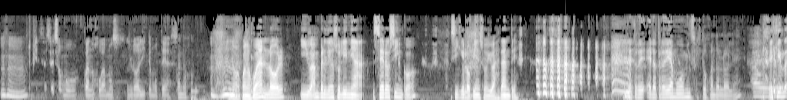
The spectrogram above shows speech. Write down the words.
¿Tú piensas eso Mu, cuando jugamos LOL y te muteas? Cuando No, cuando juegan LOL y han perdido su línea 0-5, sí que lo pienso y bastante. el, otro, el otro día Mugo me insultó jugando LOL, ¿eh? Es que no,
